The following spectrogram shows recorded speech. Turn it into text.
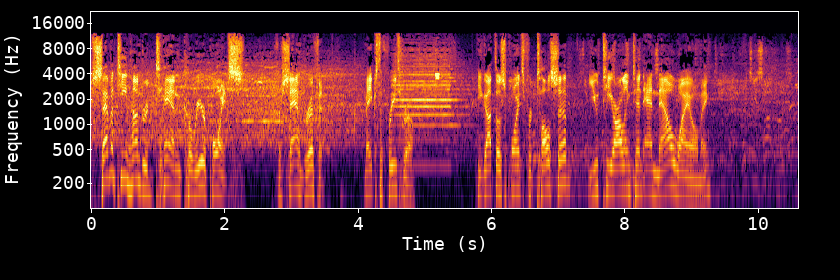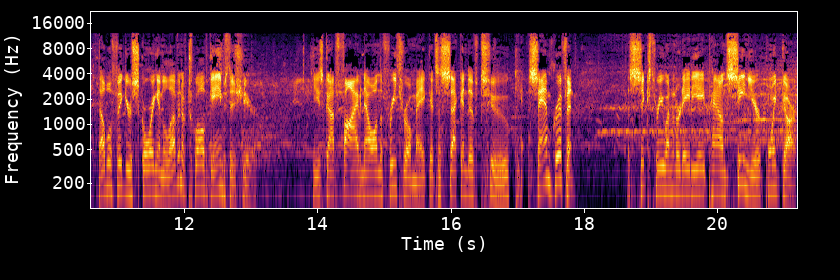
1,710 career points for Sam Griffin. Makes the free throw. He got those points for Tulsa, UT Arlington, and now Wyoming. Double figure scoring in 11 of 12 games this year. He's got five now on the free throw make. It's a second of two. Sam Griffin, the 6'3, 188 pound senior point guard.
